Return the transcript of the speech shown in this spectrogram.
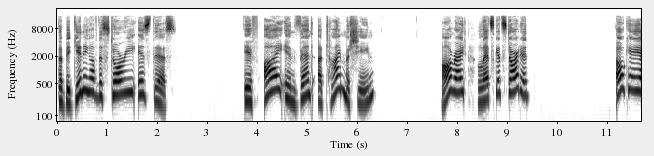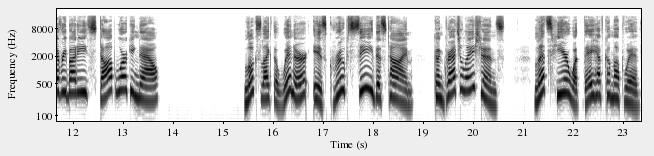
The beginning of the story is this If I invent a time machine. All right, let's get started. Okay, everybody, stop working now. Looks like the winner is Group C this time. Congratulations! Let's hear what they have come up with.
